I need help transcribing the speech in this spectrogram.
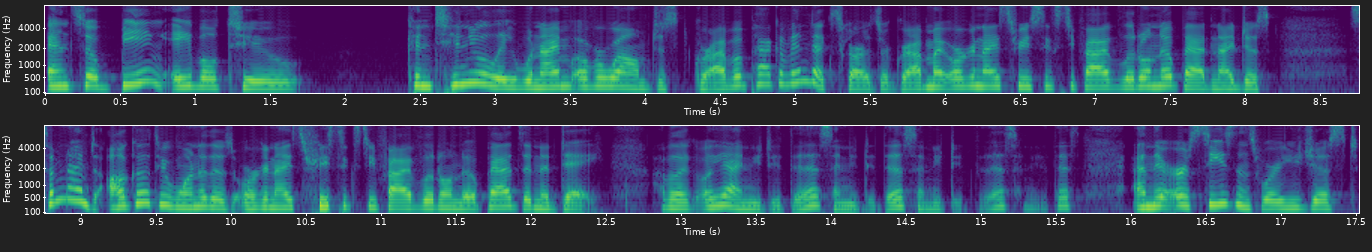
And so being able to continually, when I'm overwhelmed, just grab a pack of index cards or grab my Organized 365 little notepad and I just Sometimes I'll go through one of those organized 365 little notepads in a day. I'll be like, oh, yeah, I need to do this, I need to do this, I need to do this, I need to do this. And there are seasons where you just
